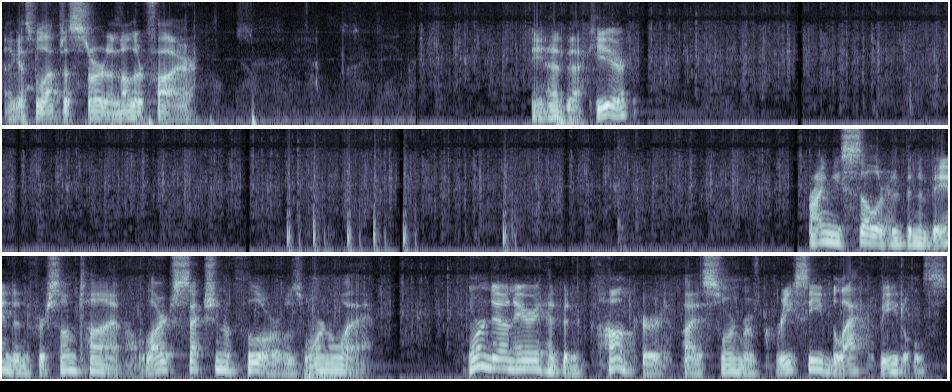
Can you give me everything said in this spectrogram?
I guess we'll have to start another fire. You head back here. grimy cellar had been abandoned for some time. A large section of floor was worn away. The worn down area had been conquered by a swarm of greasy black beetles.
